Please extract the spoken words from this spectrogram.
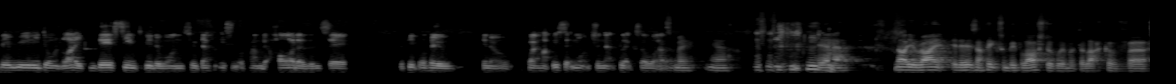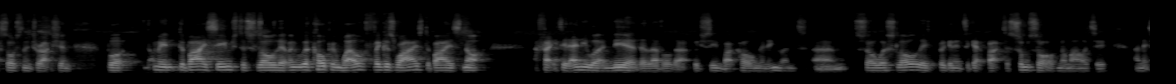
they really don't like, they seem to be the ones who definitely seem to have found it harder than say the people who, you know, quite happy sitting watching Netflix or that's me. Yeah, yeah. No, you're right. It is. I think some people are struggling with the lack of uh, social interaction. But I mean, Dubai seems to slowly. I mean, we're coping well figures wise. Dubai is not affected anywhere near the level that we've seen back home in England. Um, so we're slowly beginning to get back to some sort of normality, and it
